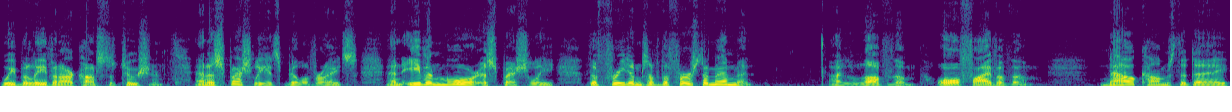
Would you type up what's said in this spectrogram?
We believe in our Constitution, and especially its Bill of Rights, and even more especially the freedoms of the First Amendment. I love them, all five of them. Now comes the day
